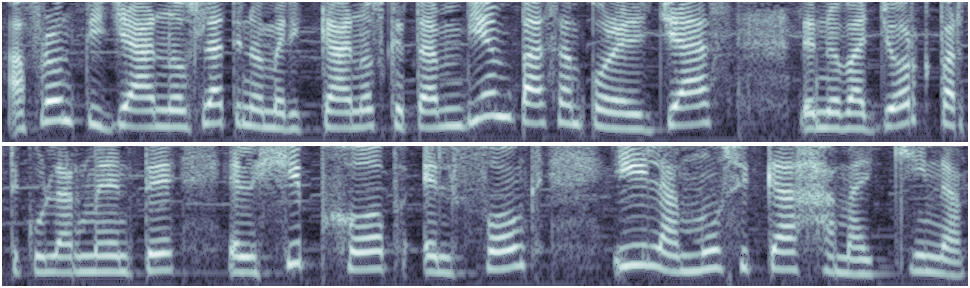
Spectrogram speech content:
afrontillanos, latinoamericanos que también pasan por el jazz de Nueva York particularmente, el hip hop, el funk y la música jamaiquina.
